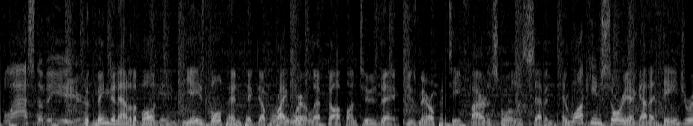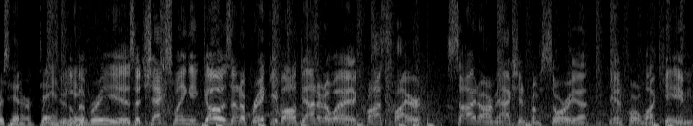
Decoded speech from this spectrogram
blast of the year. With Mengden out of the ballgame, the A's bullpen picked up right where it left off on Tuesday. Yusmeiro Petit fired a scoreless seventh, and Joakim Soria got a dangerous hitter to end To the eighth. delivery is a check swing. He goes on a breaky ball down and away. A crossfire sidearm action from Soria. And for Joakim,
